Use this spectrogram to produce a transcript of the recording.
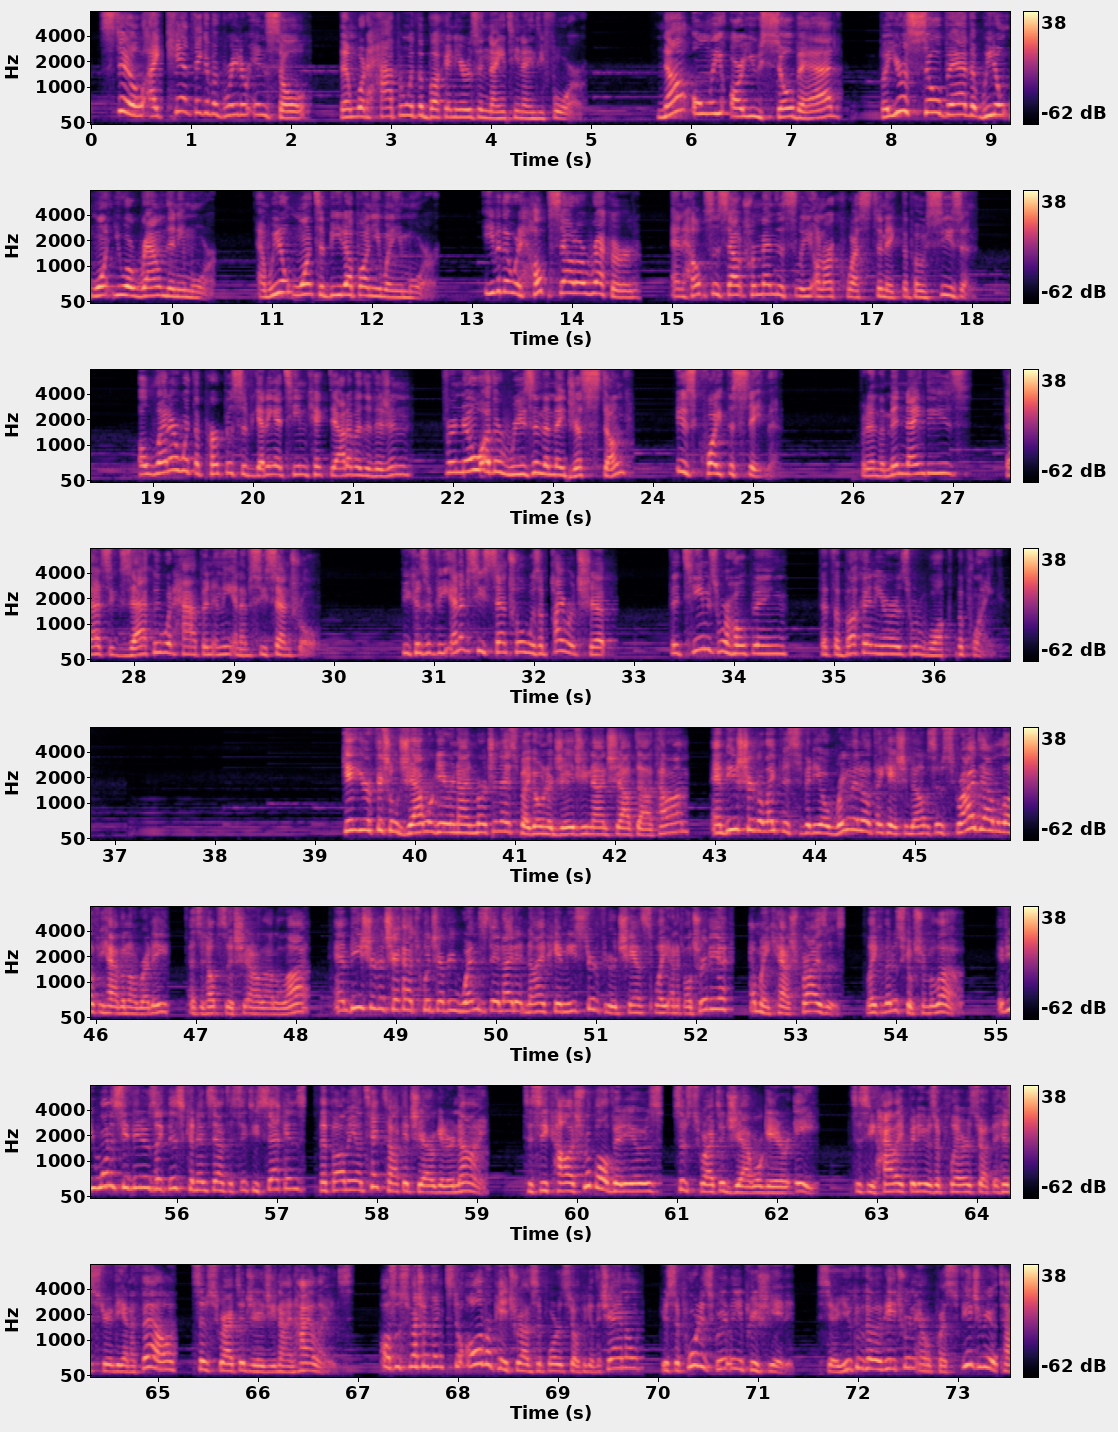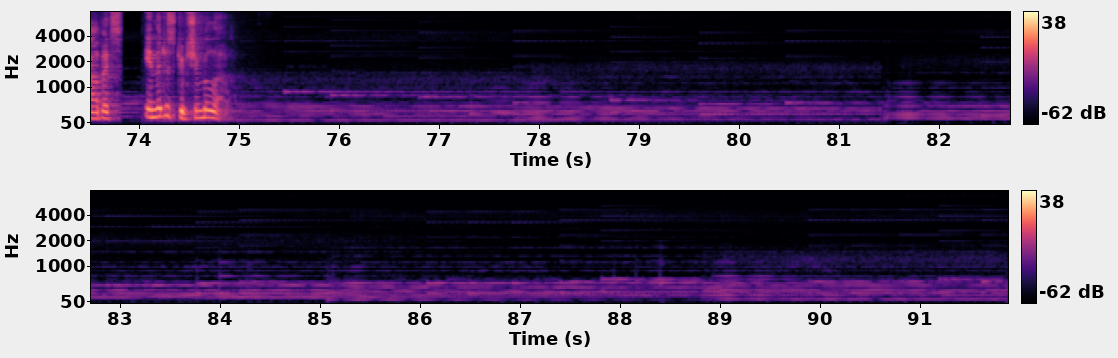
Still, I can't think of a greater insult than what happened with the Buccaneers in 1994. Not only are you so bad, but you're so bad that we don't want you around anymore, and we don't want to beat up on you anymore, even though it helps out our record and helps us out tremendously on our quest to make the postseason. A letter with the purpose of getting a team kicked out of a division for no other reason than they just stunk is quite the statement. But in the mid 90s, that's exactly what happened in the NFC Central because if the NFC Central was a pirate ship, the teams were hoping that the Buccaneers would walk the plank. Get your official Jaguar Gator 9 merchandise by going to jg9shop.com, and be sure to like this video, ring the notification bell, and subscribe down below if you haven't already, as it helps the channel out a lot. And be sure to check out Twitch every Wednesday night at 9 p.m. Eastern for your chance to play NFL trivia and win cash prizes. Link in the description below. If you want to see videos like this condensed down to 60 seconds, then follow me on TikTok at JaguarGator9. To see college football videos, subscribe to JaguarGator8. To see highlight videos of players throughout the history of the NFL, subscribe to JG9 Highlights. Also, special thanks to all of our Patreon supporters for helping out the channel. Your support is greatly appreciated. How you can become a patron and request future video topics in the description below.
